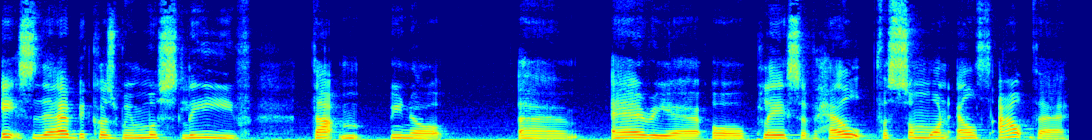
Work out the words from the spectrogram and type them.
It's there because we must leave that you know um, area or place of help for someone else out there.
